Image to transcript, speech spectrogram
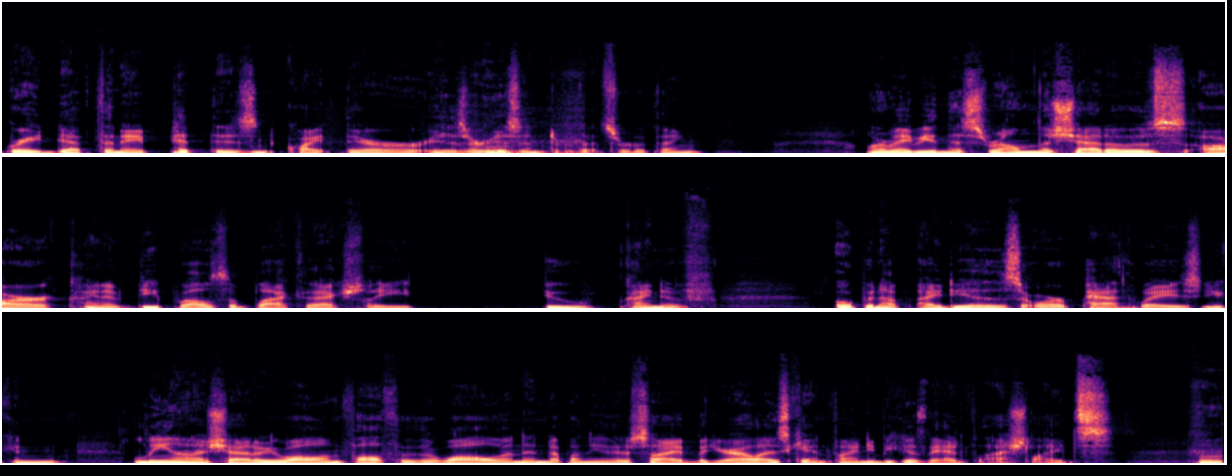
great depth in a pit that isn't quite there, or is or hmm. isn't, or that sort of thing. Or maybe in this realm, the shadows are kind of deep wells of black that actually do kind of open up ideas or pathways. You can lean on a shadowy wall and fall through the wall and end up on the other side, but your allies can't find you because they had flashlights. Hmm.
